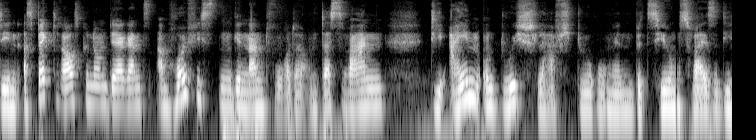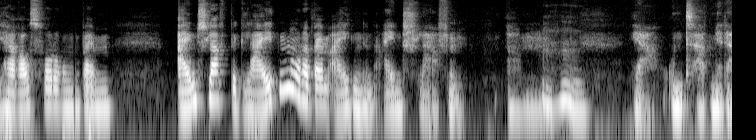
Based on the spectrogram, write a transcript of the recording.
den Aspekt rausgenommen, der ganz am häufigsten genannt wurde. Und das waren die Ein- und Durchschlafstörungen beziehungsweise die Herausforderungen beim Einschlaf begleiten oder beim eigenen Einschlafen. Ähm, mhm. Ja, und habe mir da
